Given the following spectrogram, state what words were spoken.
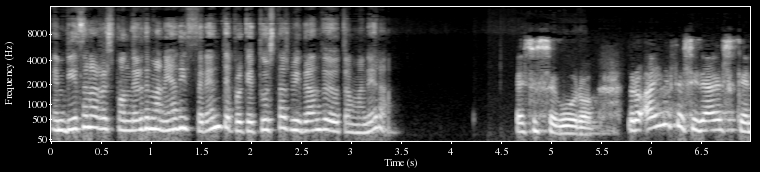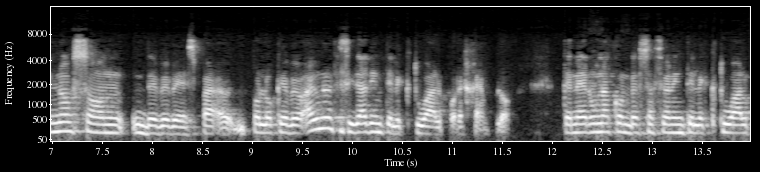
empiezan a responder de manera diferente porque tú estás vibrando de otra manera. Eso es seguro. Pero hay necesidades que no son de bebés, por lo que veo. Hay una necesidad intelectual, por ejemplo. Tener una conversación intelectual,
